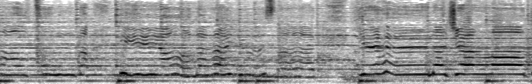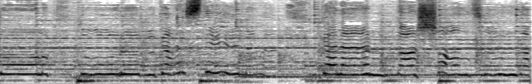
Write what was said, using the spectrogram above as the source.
altında hiyale gözler Yine cellad olup durur gazdime Gelen taş altında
